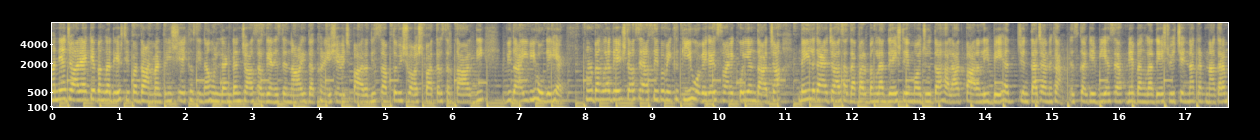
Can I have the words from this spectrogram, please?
ਮੰਨਿਆ ਜਾ ਰਿਹਾ ਹੈ ਕਿ ਬੰਗਲਾਦੇਸ਼ ਦੀ ਪ੍ਰਧਾਨ ਮੰਤਰੀ ਸ਼ੇਖ ਹਸੀਨਾ ਹੁਣ ਲੰਡਨ ਜਾ ਸਕਦੇ ਹਨ ਇਸ ਦੇ ਨਾਲ ਹੀ ਦੱਖਣ ਏਸ਼ੀਆ ਵਿੱਚ ਭਾਰਤ ਦੀ ਸਭ ਤੋਂ ਵਿਸ਼ਵਾਸ ਸਰਕਾਰ ਦੀ ਵਿਦਾਈ ਵੀ ਹੋ ਗਈ ਹੈ। ਹੁਣ ਬੰਗਲਾਦੇਸ਼ ਦਾ ਸਿਆਸੀ ਭਵਿੱਖ ਕੀ ਹੋਵੇਗਾ, ਇਸ ਬਾਰੇ ਕੋਈ ਅੰਦਾਜ਼ਾ ਨਹੀਂ ਲਗਾਇਆ ਜਾ ਸਕਦਾ, ਪਰ ਬੰਗਲਾਦੇਸ਼ ਦੇ ਮੌਜੂਦਾ ਹਾਲਾਤ ਭਾਰਤ ਲਈ ਬੇहद ਚਿੰਤਾਜਨਕ ਹਨ ਇਸ ਕਰਕੇ ਬੀਐਸਐਫ ਨੇ ਬੰਗਲਾਦੇਸ਼ ਵਿੱਚ ਇਹਨਾਂ ਘਟਨਾਕ੍ਰਮ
